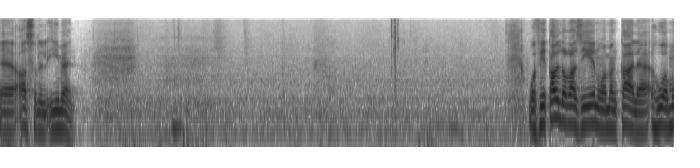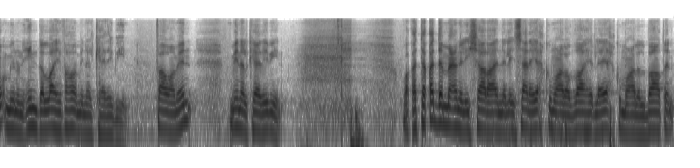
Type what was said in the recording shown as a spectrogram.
أصل الإيمان. وفي قول الرازيين ومن قال هو مؤمن عند الله فهو من الكاذبين. فهو من من الكاذبين. وقد تقدم معنا الإشارة أن الإنسان يحكم على الظاهر لا يحكم على الباطن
